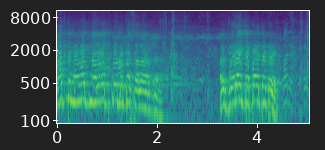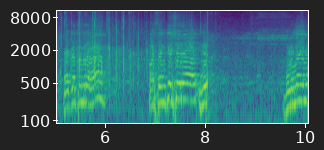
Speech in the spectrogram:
ಮತ್ತೆ ಮೂವತ್ತು ನಲ್ವತ್ತು ಕೋಟಿ ರೂಪಾಯಿ ಸಾಲ ಮಾಡ್ತಾರ ಅವ್ರು ಜೋರಾಗಿ ಚಪ್ಪಾಳೆ ತಟ್ರಿ. ಯಾಕಂತಂದ್ರ ಆ ಸಂಕೇಶ್ವರ ದುರ್ದೈವ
